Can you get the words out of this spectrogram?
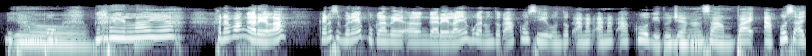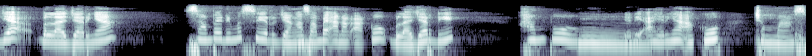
di kampung. Yo. Gak rela ya. Kenapa gak rela? Karena sebenarnya bukan re, eh, nggak relanya bukan untuk aku sih, untuk anak-anak aku gitu. Jangan sampai aku saja belajarnya sampai di Mesir. Jangan sampai anak aku belajar di kampung. Hmm. Jadi akhirnya aku cemas,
